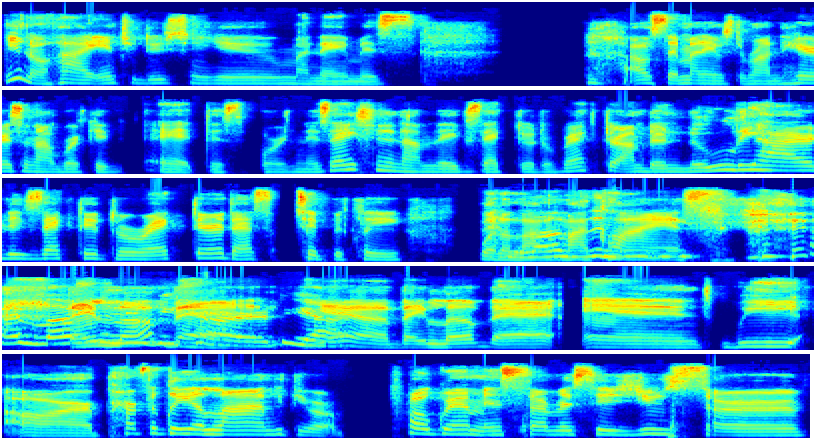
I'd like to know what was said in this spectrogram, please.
you know, hi, introducing you. My name is, I'll say my name is Deron Harris and I work at, at, this organization and I'm the executive director. I'm the newly hired executive director. That's typically what I a lot of my clients, I love they the love that. Yeah. yeah, they love that. And we are perfectly aligned with your program and services you serve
